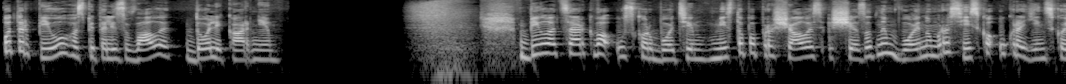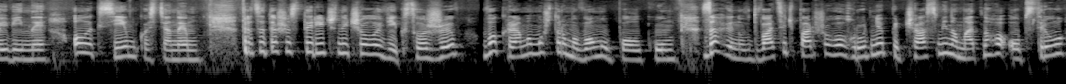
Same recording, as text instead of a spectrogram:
Потерпілу госпіталізували до лікарні. Біла церква у Скорботі. Місто попрощалось ще з одним воїном російсько-української війни Олексієм Костяним. 36-річний чоловік служив в окремому штурмовому полку. Загинув 21 грудня під час мінометного обстрілу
